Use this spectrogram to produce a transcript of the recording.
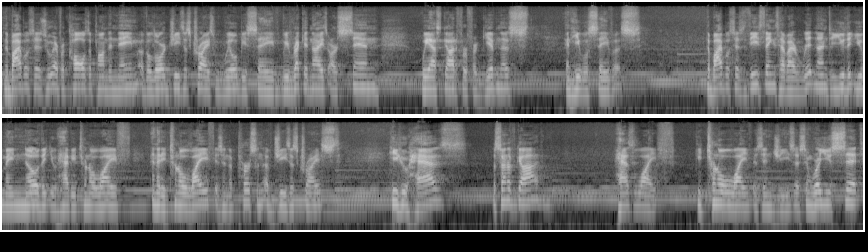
The Bible says, whoever calls upon the name of the Lord Jesus Christ will be saved. We recognize our sin. We ask God for forgiveness and he will save us. The Bible says, These things have I written unto you that you may know that you have eternal life, and that eternal life is in the person of Jesus Christ. He who has the Son of God has life. Eternal life is in Jesus. And where you sit,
